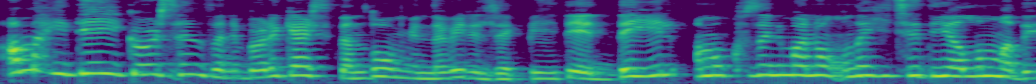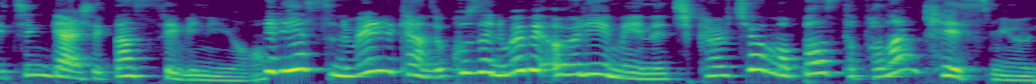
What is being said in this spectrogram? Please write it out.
Ama hediyeyi görseniz hani böyle gerçekten doğum gününde verilecek bir hediye değil ama kuzenim hani ona hiç hediye alınmadığı için gerçekten seviniyor. Hediyesini verirken de kuzenime bir öğle yemeğine çıkartıyor ama pasta falan kesmiyor.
